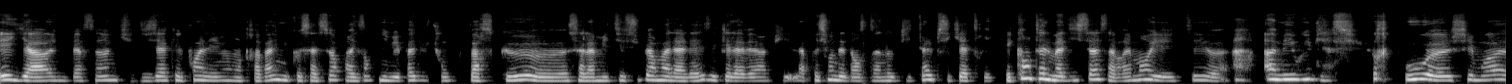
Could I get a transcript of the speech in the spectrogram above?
Et il y a une personne qui disait à quel point elle aimait mon travail, mais que sa sœur, par exemple, n'aimait pas du tout parce que euh, ça la mettait super mal à l'aise et qu'elle avait l'impression d'être dans un hôpital psychiatrique. Et quand elle m'a dit ça, ça a vraiment été euh, ah mais oui, bien sûr. Ou chez moi,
